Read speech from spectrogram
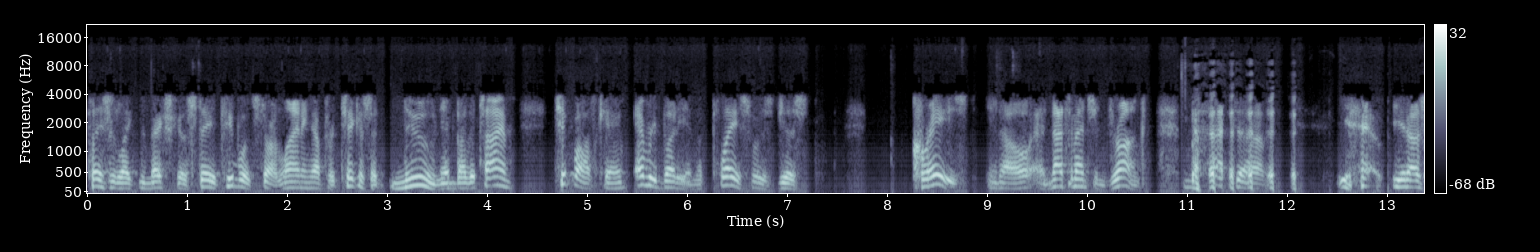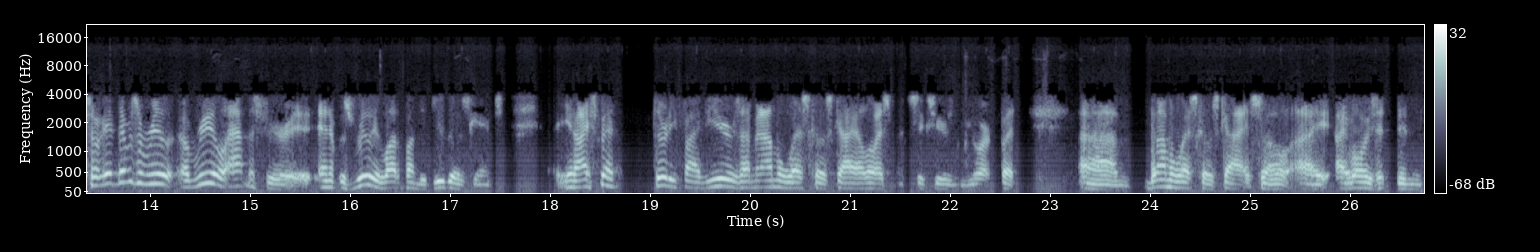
places like New Mexico State. People would start lining up for tickets at noon, and by the time tip off came, everybody in the place was just crazed, you know, and not to mention drunk. But uh, yeah, you know, so it, there was a real a real atmosphere, and it was really a lot of fun to do those games. You know, I spent 35 years. I mean, I'm a West Coast guy, although I spent six years in New York, but um, but I'm a West Coast guy, so I I've always been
